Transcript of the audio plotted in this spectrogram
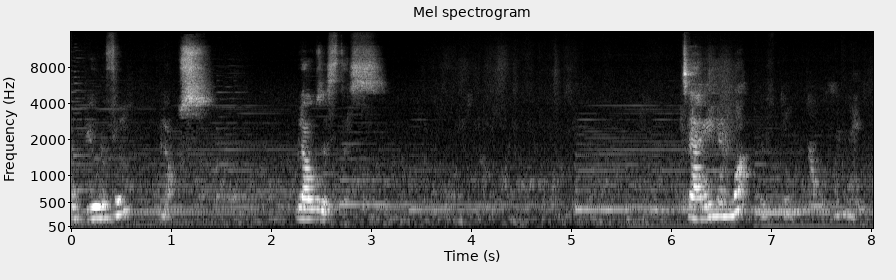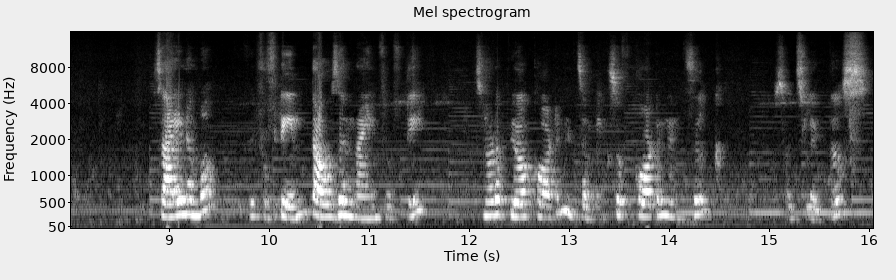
A beautiful blouse. Blouse is this. Saree number? Saree number 15,950. It's not a pure cotton, it's a mix of cotton and silk. So it's like this.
